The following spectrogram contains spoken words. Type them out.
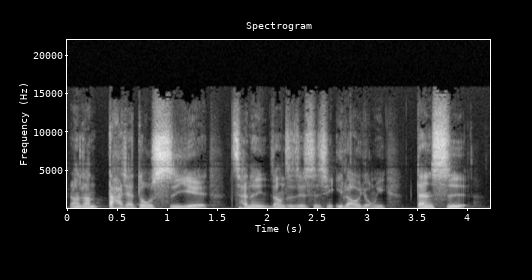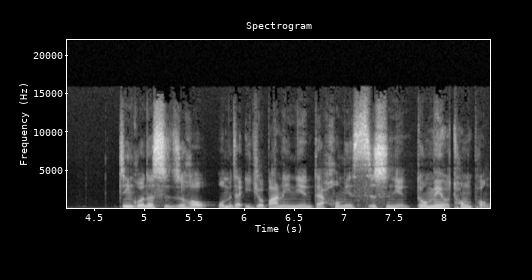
然后让大家都失业，才能让这件事情一劳永逸。但是。经过那次之后，我们在一九八零年代后面四十年都没有通膨，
